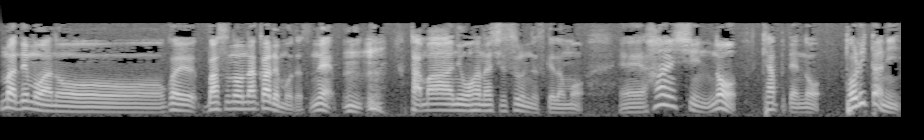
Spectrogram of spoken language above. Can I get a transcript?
まあでもあのー、これ、バスの中でもですね、うん、たまにお話しするんですけども、えー、阪神のキャプテンの鳥谷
